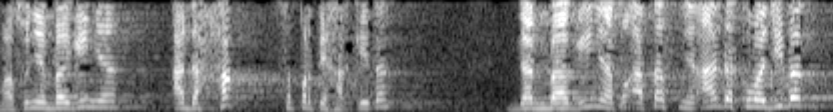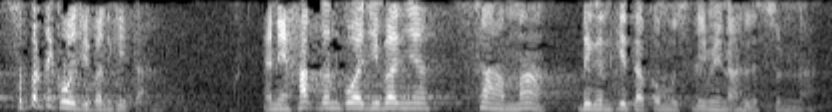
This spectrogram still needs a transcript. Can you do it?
Maksudnya baginya ada hak seperti hak kita dan baginya atau atasnya ada kewajiban seperti kewajiban kita. Ini hak dan kewajibannya sama dengan kita kaum muslimin ahli sunnah.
